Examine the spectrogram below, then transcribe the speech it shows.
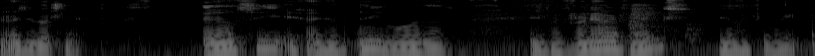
there isn't much left. I'll see if I have any more left. If I've run out of links, you'll have to wait.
